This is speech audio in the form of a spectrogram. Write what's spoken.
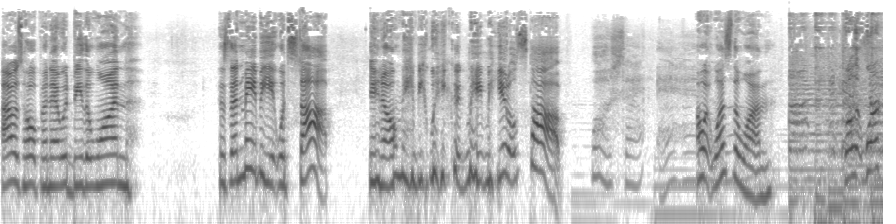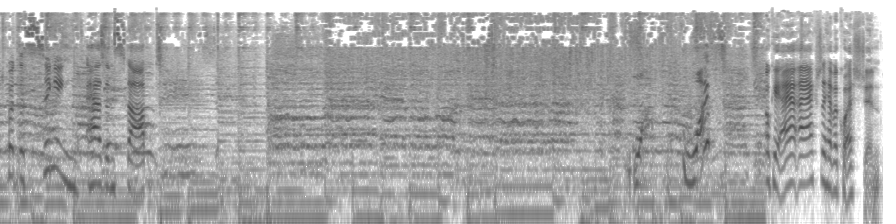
I was hoping it would be the one. Because then maybe it would stop. You know, maybe we could, maybe it'll stop. Was Oh, it was the one. Well, it worked, but the singing hasn't stopped. What? What? Okay, I, I actually have a question.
